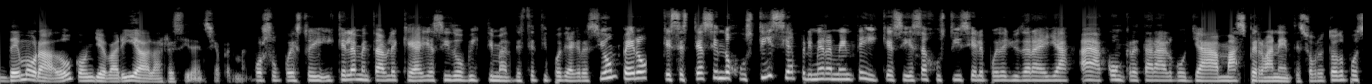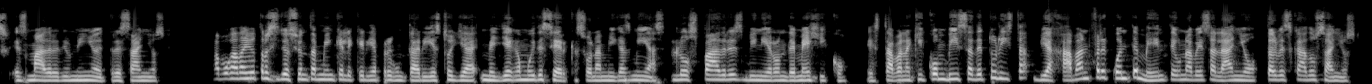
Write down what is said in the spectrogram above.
demorado, conllevaría a la residencia permanente. Por supuesto, y, qué lamentable que haya sido víctima de este tipo de agresión, pero que se esté haciendo justicia primeramente y que si esa justicia le puede ayudar a ella a concretar algo ya más permanente. Sobre todo, pues es madre de un niño de tres años Abogada, hay otra situación también que le quería preguntar y esto ya me llega muy de cerca, son amigas mías. Los padres vinieron de México, estaban aquí con visa de turista, viajaban frecuentemente, una vez al año, tal vez cada dos años.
